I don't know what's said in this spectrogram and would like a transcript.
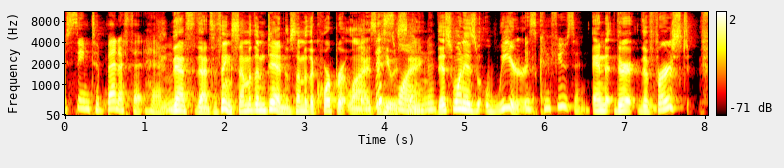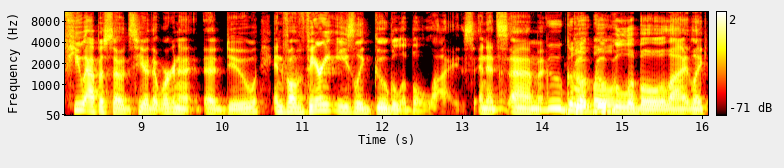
seem to benefit him. That's that's the thing. Some of them did. Some of the corporate lies that he was saying. This one is weird. is confusing. and there, the first few episodes here that we're gonna uh, do involve very easily Googleable lies, and it's um Goo- Googleable. Googleable lie like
